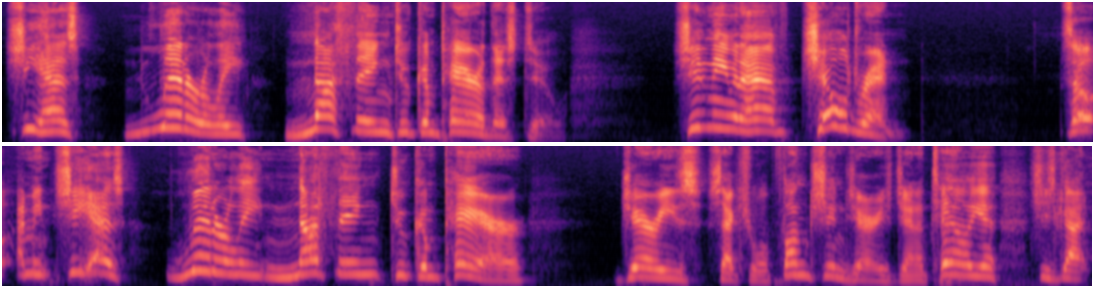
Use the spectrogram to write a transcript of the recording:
She has literally nothing to compare this to. She didn't even have children. So, I mean, she has literally nothing to compare Jerry's sexual function, Jerry's genitalia. She's got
